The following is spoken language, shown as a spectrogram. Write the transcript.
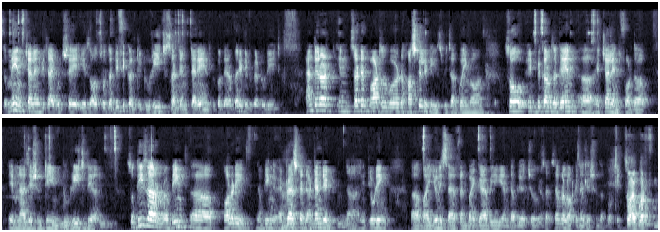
the main challenge, which I would say, is also the difficulty to reach certain terrains because they are very difficult to reach, and there are in certain parts of the world hostilities which are going on. So it becomes again uh, a challenge for the immunization team to reach there. So these are being uh, already being addressed and attended, uh, including uh, by UNICEF and by Gavi and WHO. Se- several organizations are working. So I've got I'm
